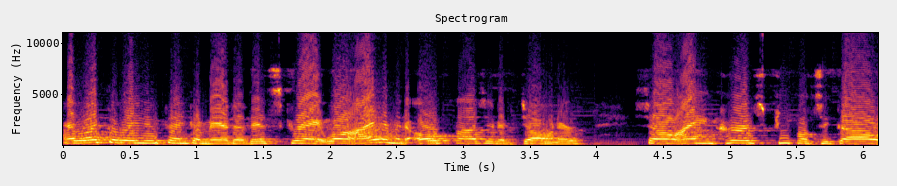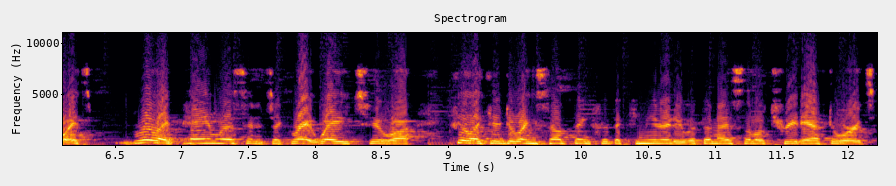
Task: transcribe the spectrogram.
I like the way you think, Amanda. That's great. Well, I am an O positive donor. So I encourage people to go. It's really painless and it's a great way to uh, feel like you're doing something for the community with a nice little treat afterwards.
